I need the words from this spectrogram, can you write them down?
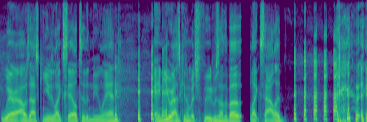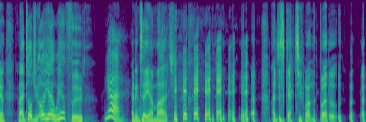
where I was asking you to like sail to the new land. and you were asking how much food was on the boat, like salad. and I told you, oh, yeah, we have food. Yeah. I didn't tell you how much. I just got you on the boat.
